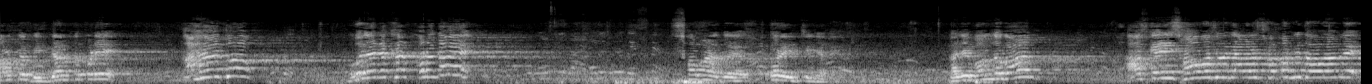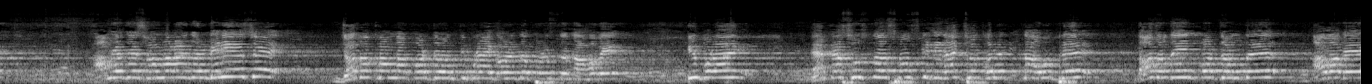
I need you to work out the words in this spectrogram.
মানুষকে বিভ্রান্ত করে কাহা তো বলে রেখা করা দেবে। সমাধান করে দিচ্ছে যাবে কাজে বন্ধগণ, আজকের এই সমাবেশনে আমরা নিতে হবে। আমরা যে সম্মেলনের জন্য বেরিয়ে এসে যতক্ষণ না পর্যন্ত ত্রিপুরায় গণিত পরিস্থিতি না হবে, ত্রিপুরায় একটা সুস্থ সংস্কৃতি রাজ্য করে না উঠে ততদিন পর্যন্ত আমাদের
